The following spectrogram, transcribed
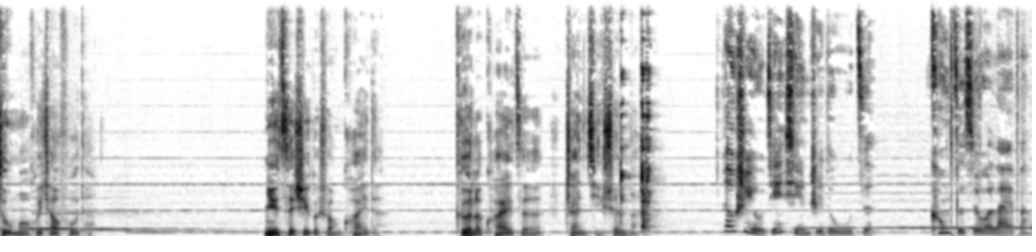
杜某会照付的。女子是个爽快的，割了筷子，站起身来。倒是有间闲置的屋子，公子随我来吧。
